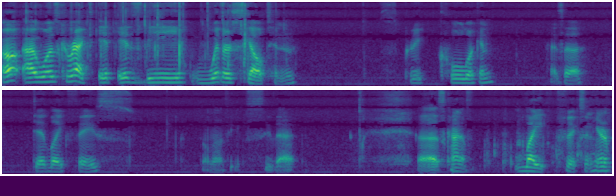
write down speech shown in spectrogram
Oh, I was correct. It is the Wither Skeleton. It's pretty cool looking. Has a dead-like face. Don't know if you can see that. Uh, it's kind of light fix in here.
